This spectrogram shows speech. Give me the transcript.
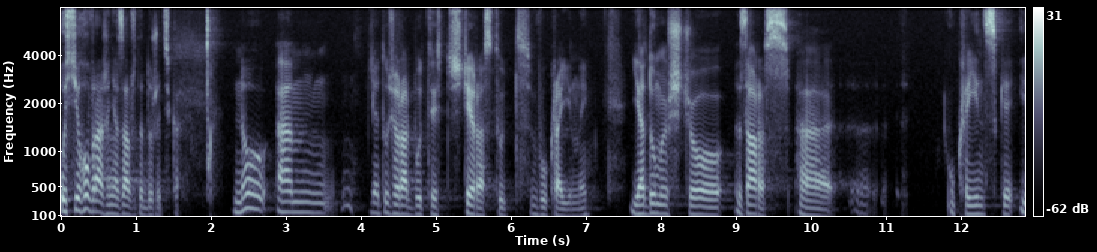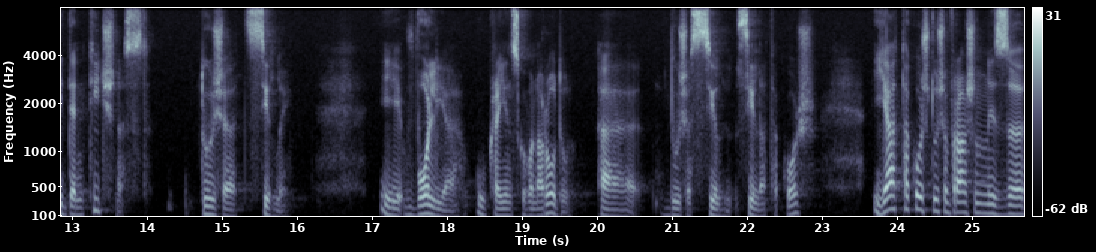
ось його враження завжди дуже цікаве. Ну, ем, я дуже рад бути ще раз тут в Україні. Я думаю, що зараз е, українська ідентичність дуже цілий. І воля українського народу е, дуже сил, сила також. Я також дуже вражений з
